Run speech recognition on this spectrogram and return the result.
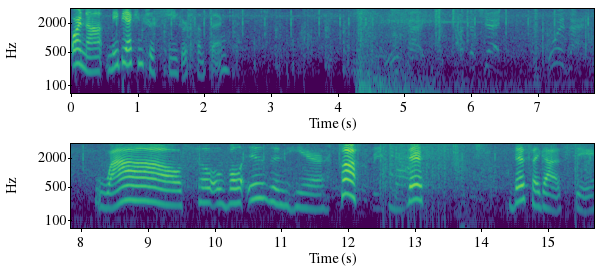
Or not. Maybe I can just sneak or something. Wow, so a vault is in here. Huh! This. This I gotta see.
